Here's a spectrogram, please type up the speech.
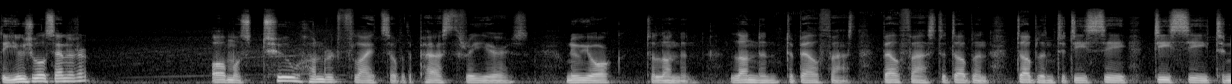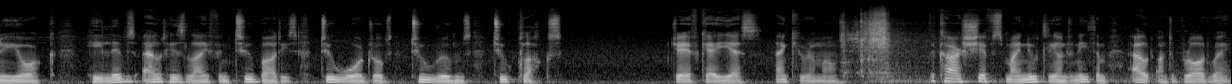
The usual, Senator? Almost 200 flights over the past three years New York to London, London to Belfast, Belfast to Dublin, Dublin to DC, DC to New York. He lives out his life in two bodies, two wardrobes, two rooms, two clocks. JFK, yes. Thank you, Ramon. The car shifts minutely underneath him out onto Broadway.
